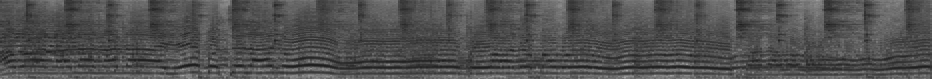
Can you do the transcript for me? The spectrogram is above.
આવા નાના નાના એ બચલાનો ગોવાળ મારો ખાના આવા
